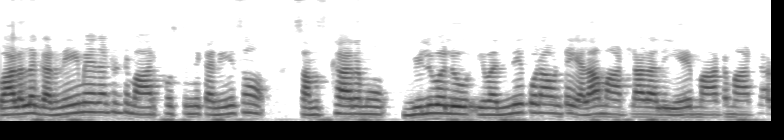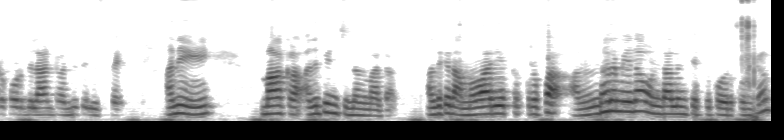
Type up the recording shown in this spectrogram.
వాళ్ళలో గణనీయమైనటువంటి మార్పు వస్తుంది. కనీసం సంస్కారము విలువలు ఇవన్నీ కూడా ఉంటే ఎలా మాట్లాడాలి? ఏ మాట మాట్లాడకూడదు? ఇలాంటివన్నీ తెలుస్తాయి అని మాకు అనిపించింది అనమాట అందుకని అమ్మవారి యొక్క కృప అందరి మీద ఉండాలని చెప్పి కోరుకుంటాం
